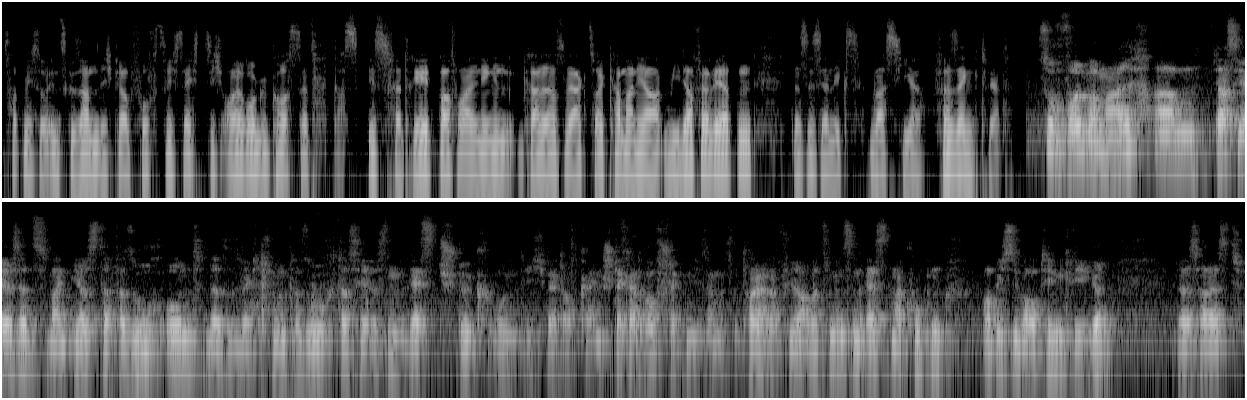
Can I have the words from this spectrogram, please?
das hat mich so insgesamt, ich glaube, 50, 60 Euro gekostet. Das ist vertretbar. Vor allen Dingen, gerade das Werkzeug kann man ja wiederverwerten. Das ist ja nichts, was hier versenkt wird. So, wollen wir mal. Ähm, das hier ist jetzt mein erster Versuch und das ist wirklich nur ein Versuch. Das hier ist ein Reststück und ich werde auch keinen Stecker draufstecken, die sind mir zu teuer dafür. Aber zumindest den Rest mal gucken, ob ich es überhaupt hinkriege. Das heißt,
